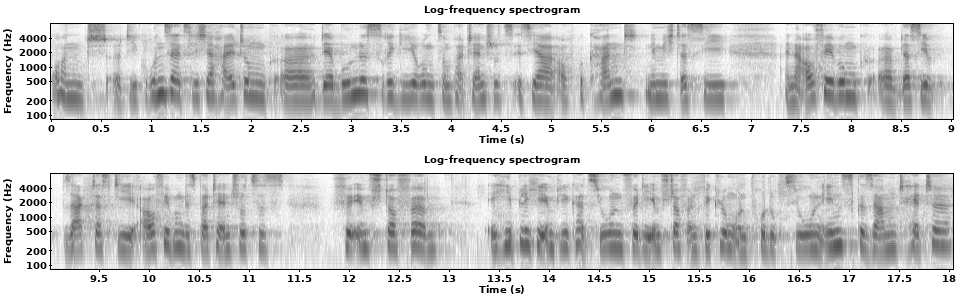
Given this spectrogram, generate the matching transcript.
und äh, die grundsätzliche Haltung äh, der Bundesregierung zum Patentschutz ist ja auch bekannt, nämlich dass sie eine Aufhebung, äh, dass sie sagt, dass die Aufhebung des Patentschutzes für Impfstoffe erhebliche Implikationen für die Impfstoffentwicklung und Produktion insgesamt hätte.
